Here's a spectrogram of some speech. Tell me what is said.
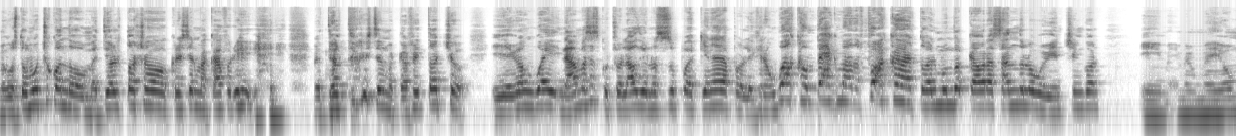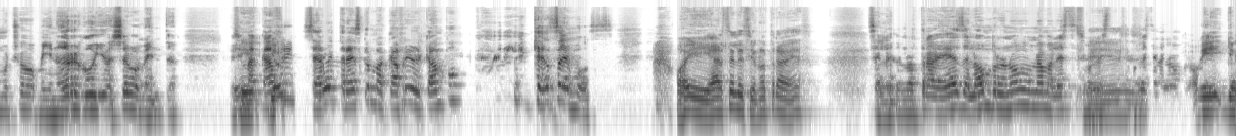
Me gustó mucho cuando metió el tocho Christian McCaffrey, metió el Christian McCaffrey tocho y llega un güey, nada más escuchó el audio, no se supo de quién era, pero le dijeron, Welcome back, motherfucker. Todo el mundo acá abrazándolo, güey, bien chingón. Y me, dio mucho, me llenó de orgullo ese momento. Y McCaffrey, 0 y 3 con McCaffrey en el campo. ¿Qué hacemos? Oye, ya se lesionó otra vez. Se lesionó otra vez del hombro, ¿no? Una molestia. Oye, yo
